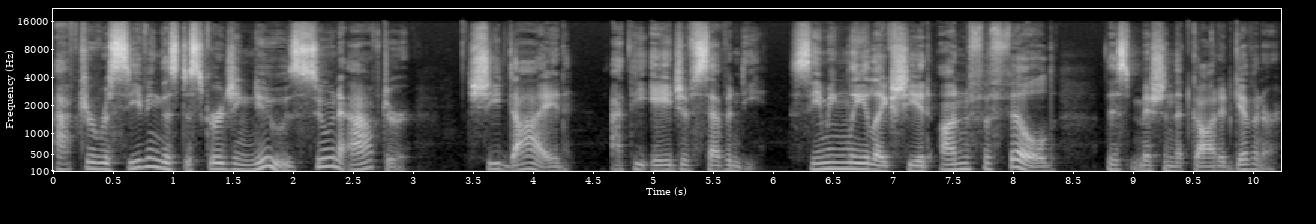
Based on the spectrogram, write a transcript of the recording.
after receiving this discouraging news, soon after, she died at the age of 70, seemingly like she had unfulfilled this mission that God had given her.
